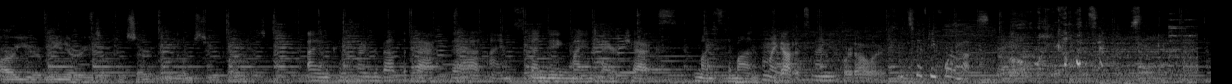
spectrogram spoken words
are your main areas of concern when it comes to your finances? I am concerned about the fact that I'm spending my entire checks month to month. Oh my god, it's $94. It's 54 bucks. Oh my god,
